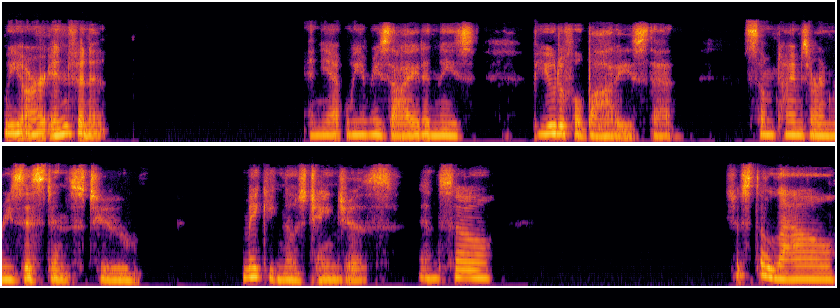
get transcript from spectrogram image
We are infinite. And yet we reside in these beautiful bodies that sometimes are in resistance to making those changes. And so just allow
